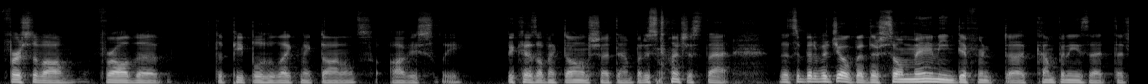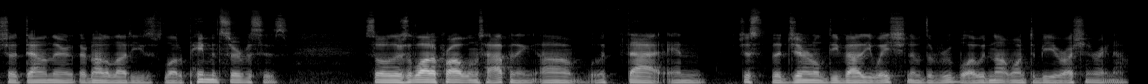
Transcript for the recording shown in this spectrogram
First of all, for all the the people who like McDonald's, obviously, because of McDonald's shut down. But it's not just that. That's a bit of a joke, but there's so many different uh, companies that that shut down there. They're not allowed to use a lot of payment services. So there's a lot of problems happening um, with that, and just the general devaluation of the ruble. I would not want to be a Russian right now.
